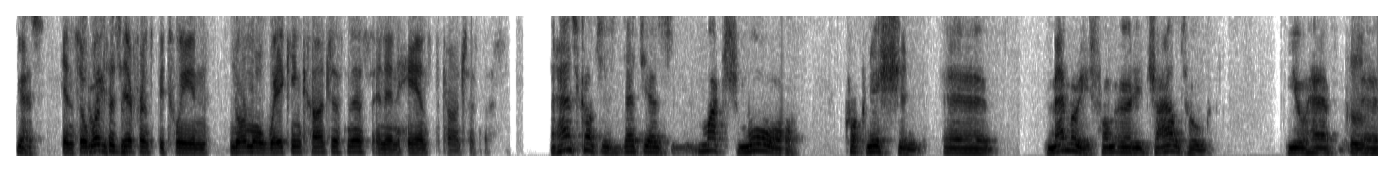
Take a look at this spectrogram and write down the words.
Yes. yes. And so, so what's the difference between normal waking consciousness and enhanced consciousness? Enhanced consciousness that has much more cognition, uh, memories from early childhood. You have hmm. uh,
